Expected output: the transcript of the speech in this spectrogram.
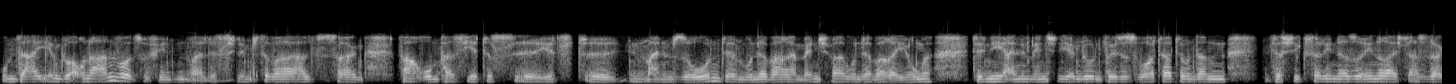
um da irgendwo auch eine Antwort zu finden. Weil das Schlimmste war halt zu sagen, warum passiert das äh, jetzt äh, in meinem Sohn? Der ein wunderbarer Mensch war, ein wunderbarer Junge, der nie einem Menschen irgendwo ein böses Wort hatte und dann das Schicksal ihn da so hinreicht. Also da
